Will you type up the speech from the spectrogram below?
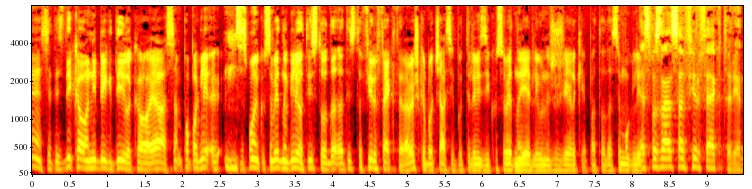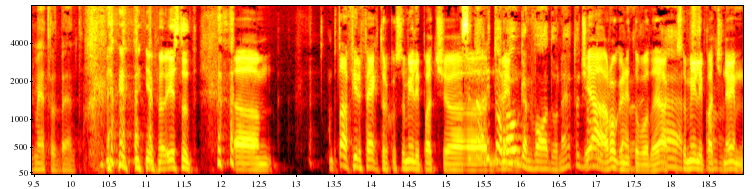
Ne, se ti zdi, kao ni big deal. Kao, ja, sem, pa pa gled, se spomnim, ko sem vedno gledal tisto, da, tisto Fear Factor, a veš, kaj bilo včasih po televiziji, ko so vedno jedli v nežuželke, pa to, da se mogli. Jaz poznam sam Fear Factory in Metal Band. Je pa- Jaz tudi. Um, ta Fear Factor, ko so imeli pač. Uh, Se da, ni to Rogan vodo, ne? To Ja, Rogan, je to voda. Ja, ko so imeli pač, ne vem.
